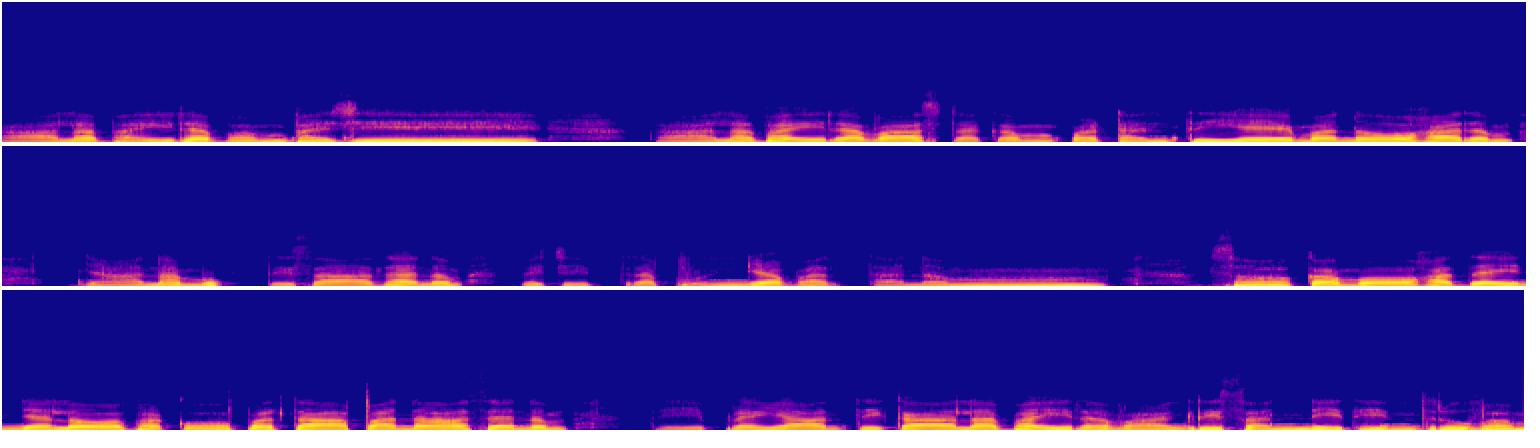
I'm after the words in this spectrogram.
कालभैरवं भजे కాలభైరవాష్టకం పఠంతి ఏ మనోహరం జ్ఞానముక్తి సాధనం విచిత్ర పుణ్యవర్ధనం. శోకమోహదైన్యలోభకోపతాపనాశనం తే ప్రయాంతి కాలభైరవాంగ్రి సన్నిధిం ధ్రువం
